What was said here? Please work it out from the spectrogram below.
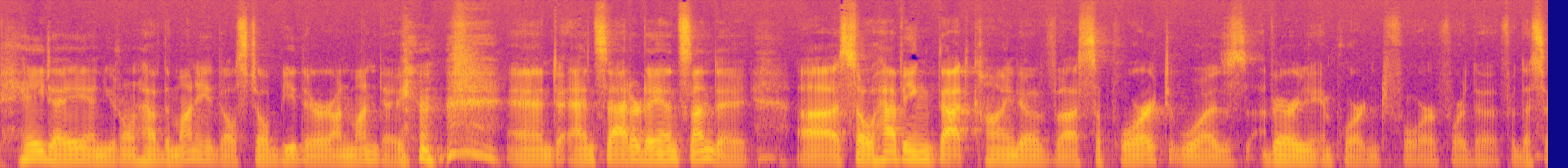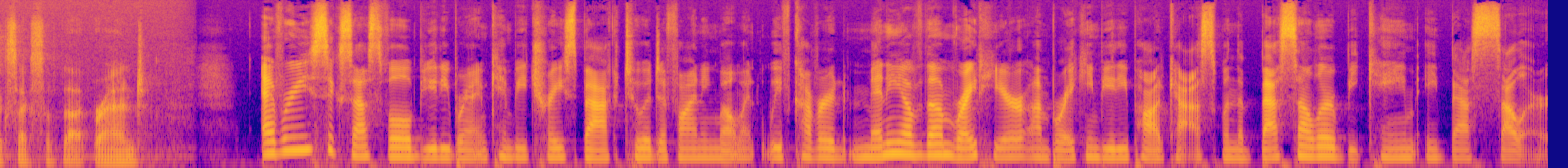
payday and you don't have the money, they'll still be there on Monday and, and Saturday and Sunday. Uh, so having that kind of uh, support was very important for, for, the, for the success of that brand. Every successful beauty brand can be traced back to a defining moment. We've covered many of them right here on Breaking Beauty Podcast when the bestseller became a bestseller.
